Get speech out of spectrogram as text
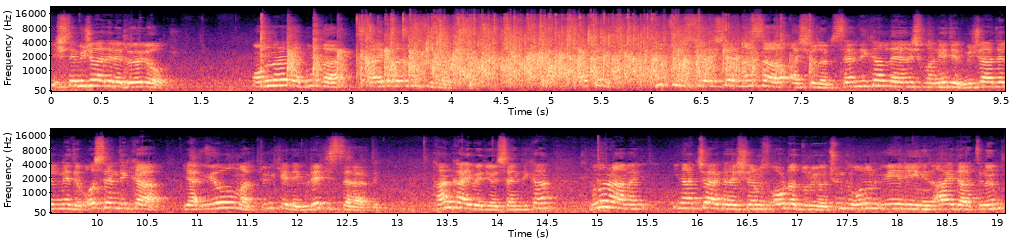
İşte mücadele böyle olur. Onlara da burada saygılarımı sunuyorum. Süreçler nasıl aşılır? Sendikal dayanışma nedir? Mücadele nedir? O sendika ya üye olmak Türkiye'de yürek ister artık. Kan kaybediyor sendika. Buna rağmen inatçı arkadaşlarımız orada duruyor. Çünkü onun üyeliğinin, aidatının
